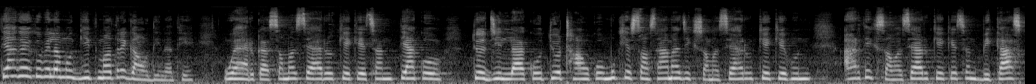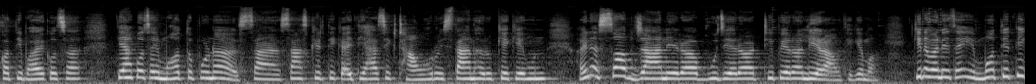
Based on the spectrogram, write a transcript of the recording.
त्यहाँ गएको बेला म गीत मात्रै गाउँदिनँ थिएँ। उहाँहरूका समस्याहरू के के छन् त्यहाँको त्यो जिल्लाको त्यो ठाउँको मुख्य सामाजिक समस्याहरू के के हुन् आर्थिक समस्याहरू के के छन् विकास कति भएको छ त्यहाँको चाहिँ महत्त्वपूर्ण सांस्कृतिक ऐतिहासिक ठाउँहरू स्थानहरू के के हुन् होइन सब जानेर बुझेर टिपेर लिएर आउँथेँ कि म? किनभने चाहिँ म त्यति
